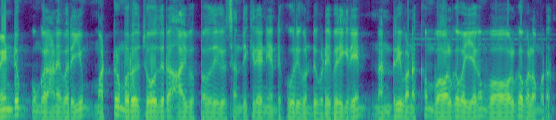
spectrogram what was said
மீண்டும் உங்கள் அனைவரையும் மற்றும் ஒரு ஜோதிட ஆய்வு பகுதியில் சந்திக்கிறேன் என்று கூறிக்கொண்டு விடைபெறுகிறேன். நன்றி வணக்கம் வாழ்க வையகம் வாழ்க வளமுடன்.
